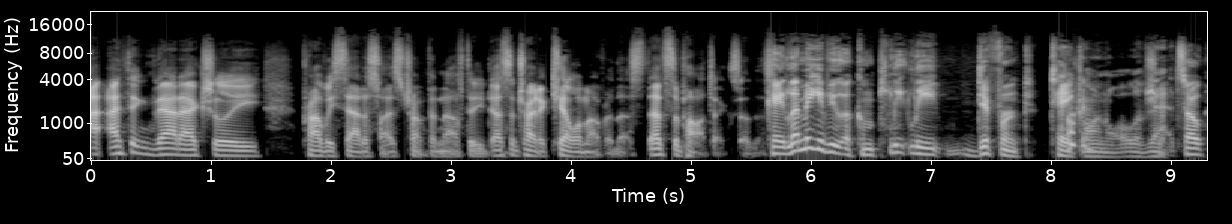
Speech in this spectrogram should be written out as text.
I, I think that actually probably satisfies Trump enough that he doesn't try to kill him over this. That's the politics of this. Okay, let me give you a completely different take Okay, on all of sure. that. So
